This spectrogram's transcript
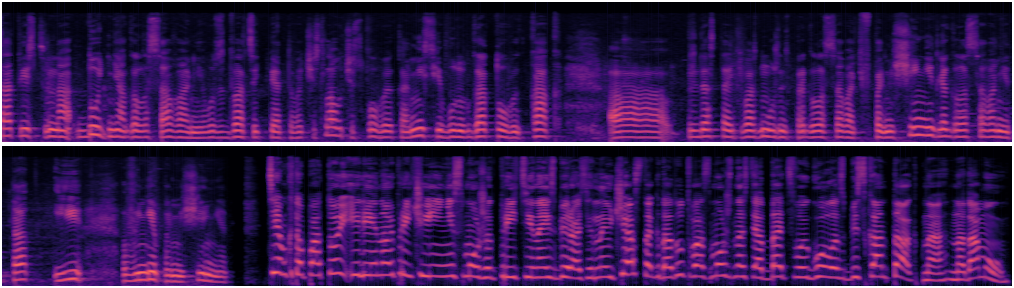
Соответственно, до дня голосования, вот с 25 числа, участковые комиссии будут готовы как э, предоставить возможность проголосовать в помещении для голосования, так и вне помещения. Тем, кто по той или иной причине не сможет прийти на избирательный участок, дадут возможность отдать свой голос бесконтактно, на дому.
